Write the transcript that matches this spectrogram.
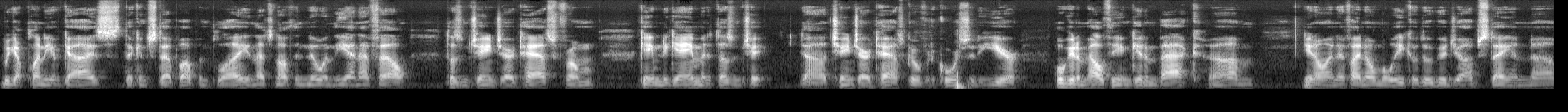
we got plenty of guys that can step up and play, and that's nothing new in the NFL. Doesn't change our task from game to game, and it doesn't cha- uh, change our task over the course of the year. We'll get him healthy and get him back. Um, you know, and if I know Malik will do a good job staying uh,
